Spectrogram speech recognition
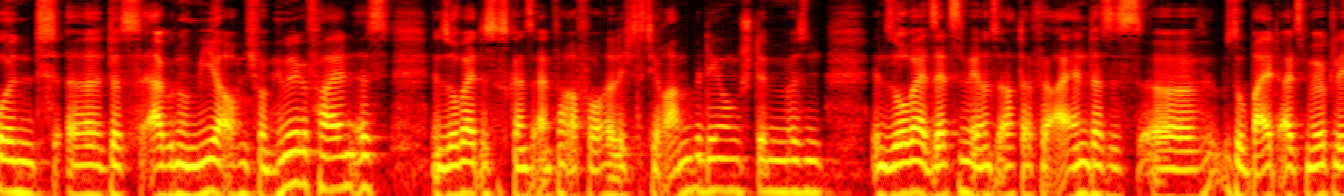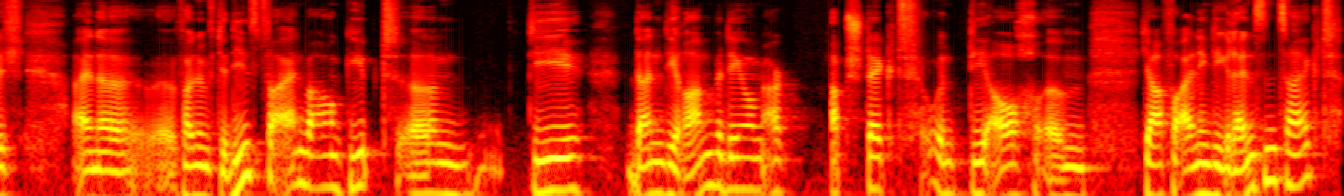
und äh, dass Ergonomie auch nicht vom Himmel gefallen ist. Insoweit ist es ganz einfach erforderlich, dass die Rahmenbedingungen stimmen müssen. Insoweit setzen wir uns auch dafür ein, dass es äh, so bald als möglich eine äh, vernünftige Dienstvereinbarung gibt, ähm, die dann die Rahmenbedingungen absteckt und die auch ähm, ja vor allen Dingen die Grenzen zeigt.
